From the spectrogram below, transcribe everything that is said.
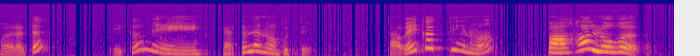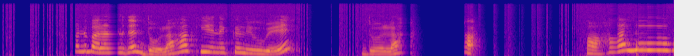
ඔයාලට ඒක මේ පැටලෙනවා පුතේ. තව එකක් තියෙනවා. පහළොව අන්න බලන්න දැන් 12 කියන එක ලිව්වේ 12 පහළොව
